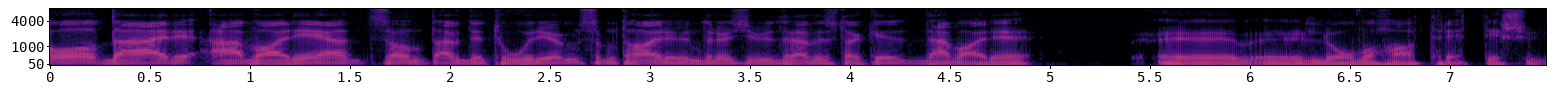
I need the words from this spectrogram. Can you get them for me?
Og der er, var det et sånt auditorium som tar 120-30 stykker. Der var det øh, lov å ha 37.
